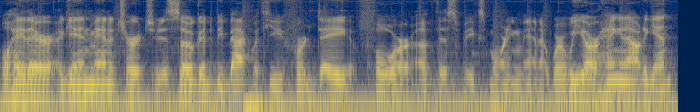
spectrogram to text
Well, hey there again, Manna Church. It is so good to be back with you for day four of this week's Morning Manna, where we are hanging out again,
